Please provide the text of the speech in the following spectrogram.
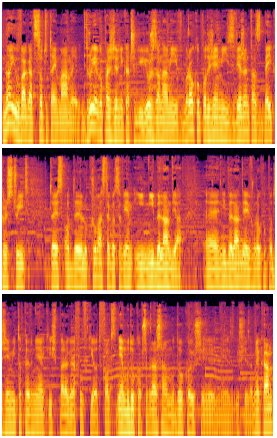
No i uwaga, co tutaj mamy? 2 października, czyli już za nami, w Mroku Podziemi, Zwierzęta z Baker Street, to jest od Lukruma z tego co wiem i Nibylandia. E, Nibylandia i w Mroku Podziemi to pewnie jakieś paragrafówki od Fox, nie, Muduko, przepraszam, Muduko, już się nie, już się zamykam,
